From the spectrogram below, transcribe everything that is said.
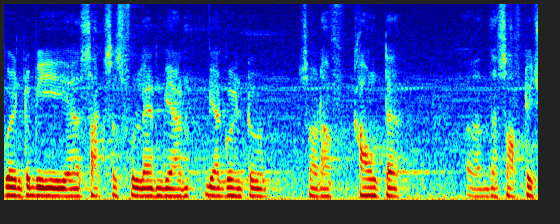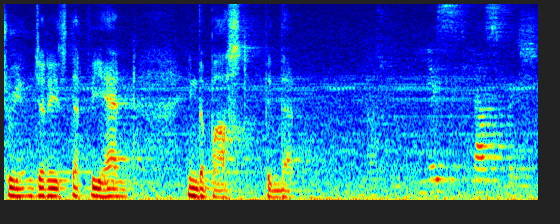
going to be uh, successful, and we are we are going to sort of counter uh, the soft tissue injuries that we had in the past with that. Yes, last question.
